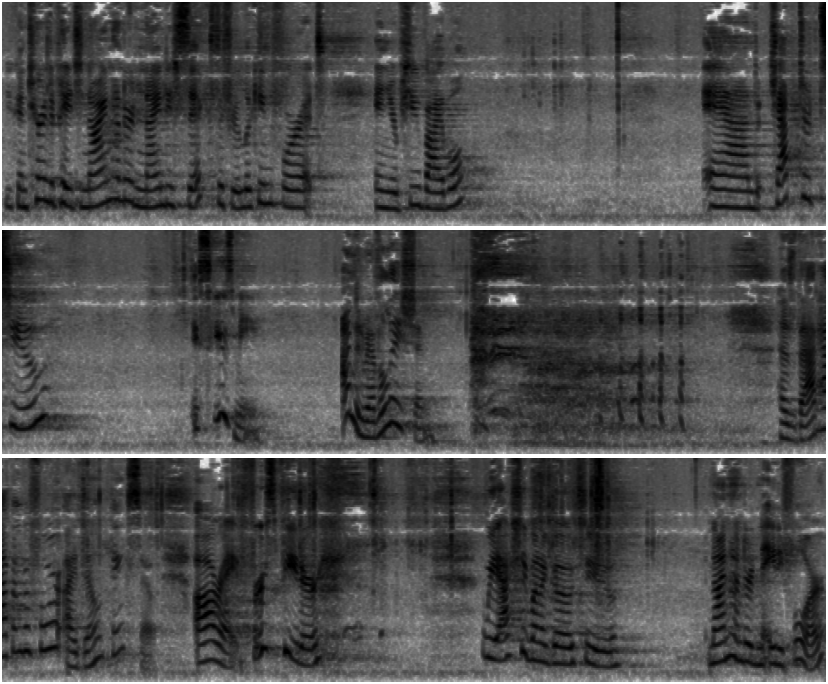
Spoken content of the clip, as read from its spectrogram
You can turn to page 996 if you're looking for it in your Pew Bible. And chapter 2, excuse me, I'm in Revelation. Has that happened before? I don't think so. All right, First Peter. we actually want to go to 984.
